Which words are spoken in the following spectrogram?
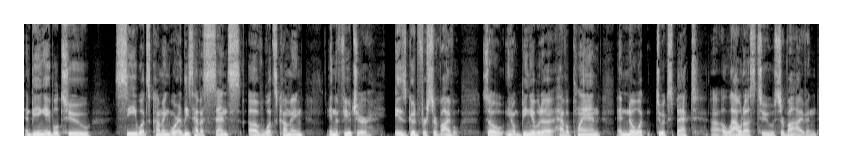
and being able to see what's coming or at least have a sense of what's coming in the future is good for survival. So, you know, being able to have a plan and know what to expect uh, allowed us to survive. And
